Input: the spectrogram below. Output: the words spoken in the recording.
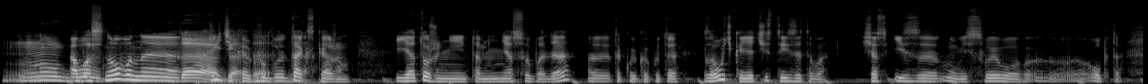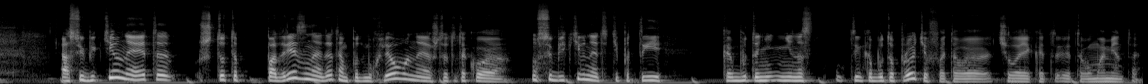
Ну, обоснованная да, критика, да, грубо да, так да. скажем. Я тоже не, там, не особо, да, э, такой какой-то заучка, я чисто из этого. Сейчас из, э, ну, из своего э, опыта. А субъективное это что-то подрезанное, да, там подмухлеванное, что-то такое. Ну, субъективное это типа ты как будто не, не на, ты как будто против этого человека, этого момента.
